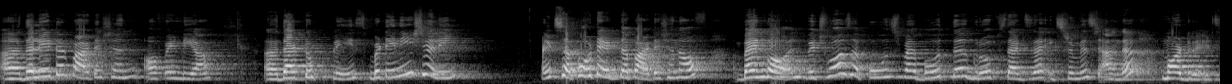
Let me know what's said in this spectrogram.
uh, the later partition of India uh, that took place but initially it supported the partition of Bengal which was opposed by both the groups that is the extremists and the moderates.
